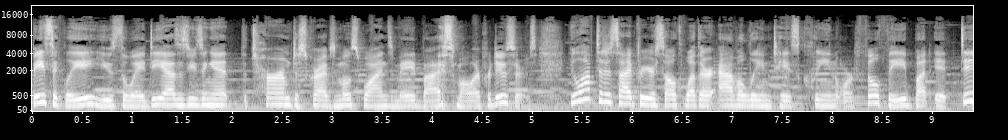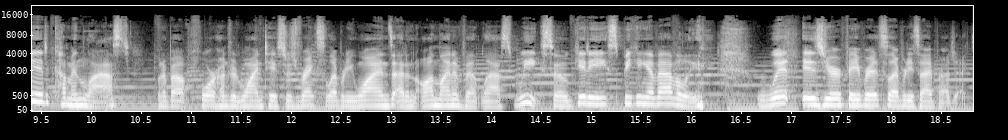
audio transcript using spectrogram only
Basically, used the way Diaz is using it, the term describes most wines made by smaller producers. You'll have to decide for yourself whether Avaline tastes clean or filthy, but it did come in last when about 400 wine tasters ranked celebrity wines at an online event last week. So, Giddy, speaking of Avaline, what is your favorite celebrity side project?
